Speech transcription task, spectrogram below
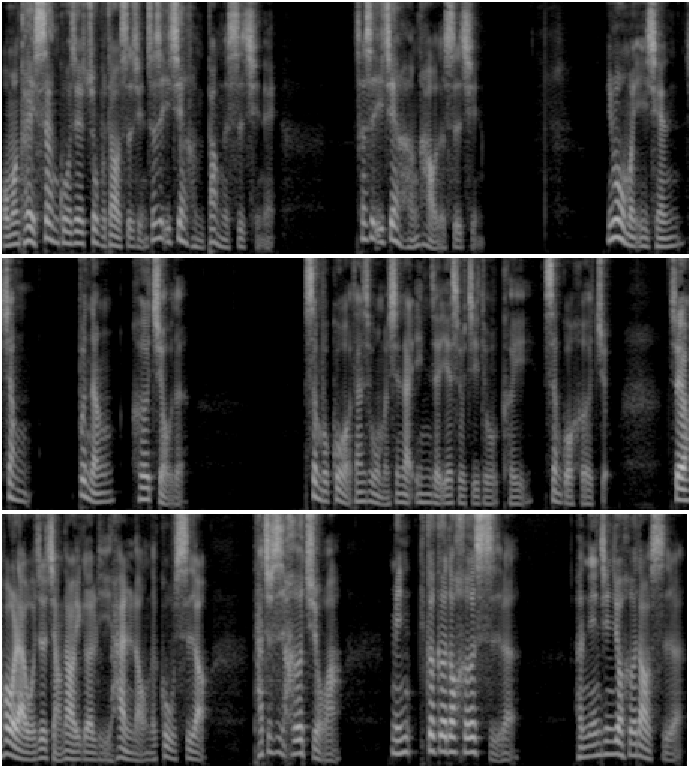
我们可以胜过这些做不到的事情，这是一件很棒的事情诶，这是一件很好的事情，因为我们以前像。不能喝酒的，胜不过。但是我们现在因着耶稣基督可以胜过喝酒，所以后来我就讲到一个李汉龙的故事哦，他就是喝酒啊，明哥哥都喝死了，很年轻就喝到死了。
